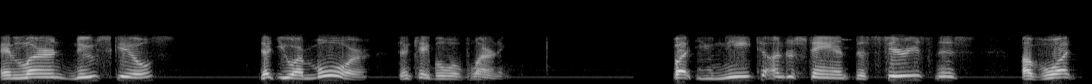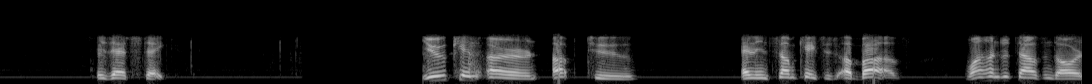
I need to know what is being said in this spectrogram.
and learn new skills that you are more than capable of learning. But you need to understand the seriousness of what is at stake. You can earn up to, and in some cases above, $100,000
